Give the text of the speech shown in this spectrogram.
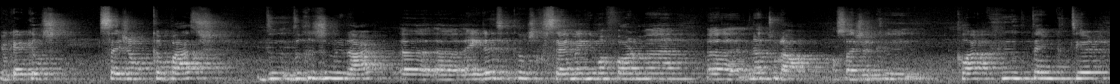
Eu quero que eles sejam capazes de, de regenerar a, a, a, herança que eles recebem de uma forma uh, natural. Ou seja, que, claro que têm que ter.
